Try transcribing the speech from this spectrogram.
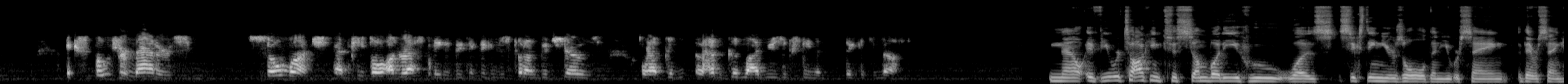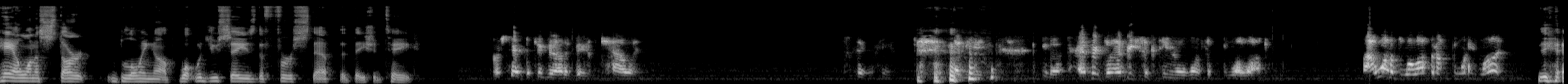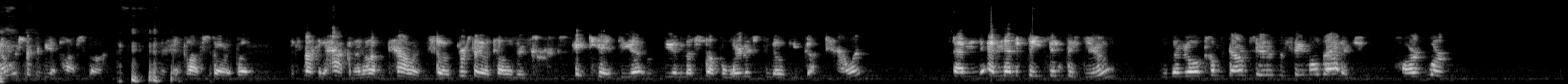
exposure matters so much, and people underestimate it. They think they can just put on good shows or have good or have a good live music scene and think it's enough. Now, if you were talking to somebody who was 16 years old and you were saying they were saying, "Hey, I want to start blowing up," what would you say is the first step that they should take? First step to figure out if they have talent. I mean, you know, every every 16 year old wants to blow up. I want to blow up, and I'm 41. Yeah. I wish I could be a pop star, a hip hop star, but it's not going to happen. I don't have the talent. So the first thing I would tell them is, "Hey, kid, do you have, do you have enough self awareness to know if you've got talent?" And and then if they think they do, well, then it all comes down to the same old adage: hard work.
